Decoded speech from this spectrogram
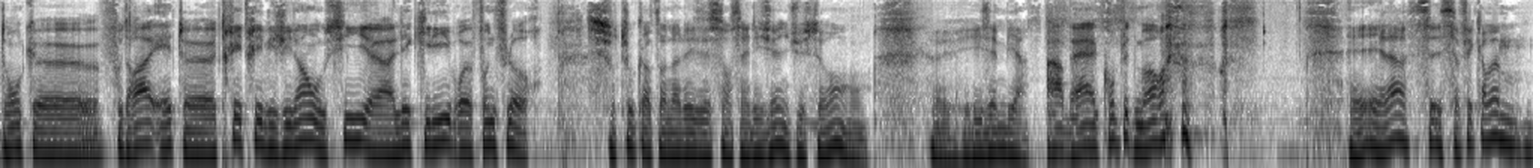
Donc, euh, faudra être euh, très très vigilant aussi à l'équilibre faune-flore. Surtout quand on a les essences indigènes, justement, euh, ils aiment bien. Ah ben complètement. et, là, ça fait quand même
